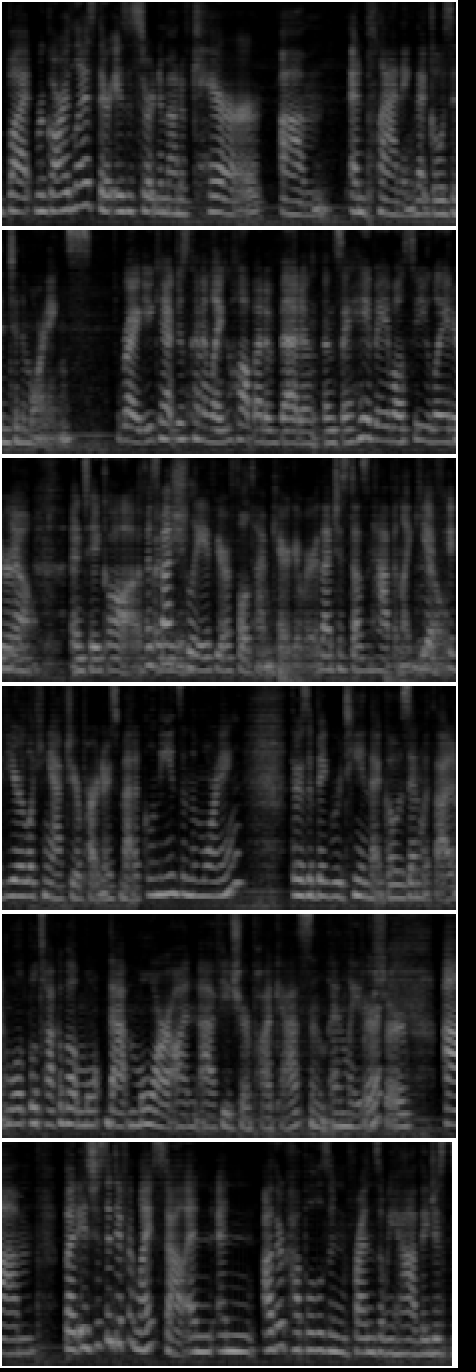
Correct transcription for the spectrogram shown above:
but regardless, there is a certain amount of care um, and planning that goes into the mornings. Right. You can't just kind of like hop out of bed and, and say, hey, babe, I'll see you later No. and, and take off. I mean, especially if you're a full-time caregiver that just doesn't happen like No. if, if you're looking after your partner's medical needs in the morning there's a big routine that goes in with that and we'll, we'll talk about more, that more on uh, future podcasts and, and later for sure. um, but it's just a different lifestyle and and other couples and friends that we have they just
